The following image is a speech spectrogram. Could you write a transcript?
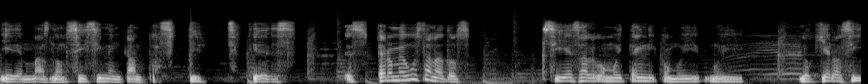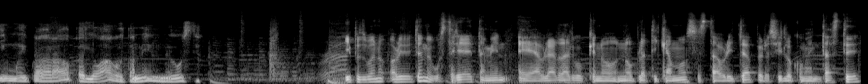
y demás, ¿no? Sí, sí me encanta, sí, es, es, pero me gustan las dos. Si es algo muy técnico, muy, muy, lo quiero así, muy cuadrado, pues lo hago también, me gusta. Y pues bueno, ahorita me gustaría también eh, hablar de algo que no, no, platicamos hasta ahorita, pero sí lo comentaste,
